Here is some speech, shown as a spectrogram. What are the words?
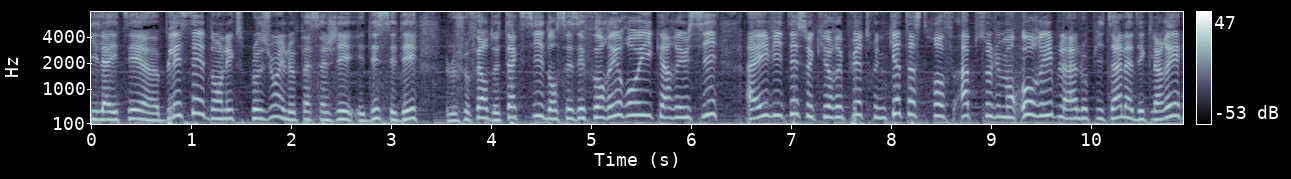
Il a été euh, blessé dans l'explosion et le passager est décédé. Le chauffeur de taxi, dans ses efforts héroïques, a réussi à éviter ce qui aurait pu être une catastrophe absolument horrible à l'hôpital, a déclaré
